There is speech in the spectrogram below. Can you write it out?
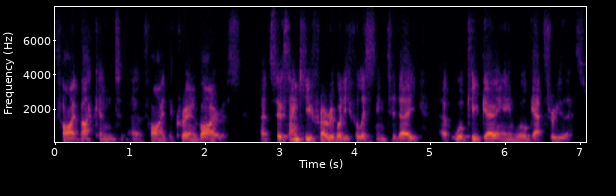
fight back and uh, fight the coronavirus. Uh, so, thank you for everybody for listening today. Uh, we'll keep going and we'll get through this.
